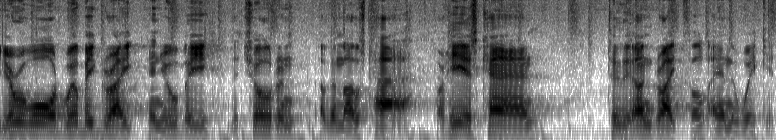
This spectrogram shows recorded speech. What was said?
Your reward will be great, and you'll be the children of the Most High, for He is kind to the ungrateful and the wicked.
